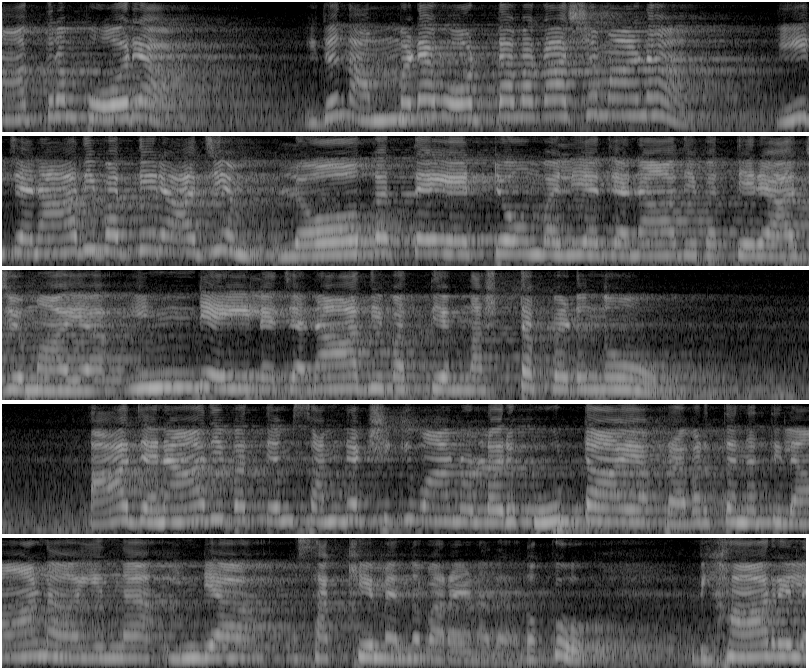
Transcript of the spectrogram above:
മാത്രം പോരാ. ഇത് നമ്മുടെ വോട്ടവകാശമാണ്. ഈ ജനാധിപത്യ രാജ്യം ലോകത്തെ ഏറ്റവും വലിയ ജനാധിപത്യ രാജ്യമായ ഇന്ത്യയിലെ ജനാധിപത്യം നഷ്ടപ്പെടുന്നു. ആ ജനാധിപത്യം സംരക്ഷിക്കുവാനുള്ള ഒരു കൂട്ടായ പ്രവർത്തനത്തിലാണ് ഇന്ന് ഇന്ത്യ സഖ്യം എന്ന് പറയുന്നത് നോക്കൂ ബീഹാറിൽ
